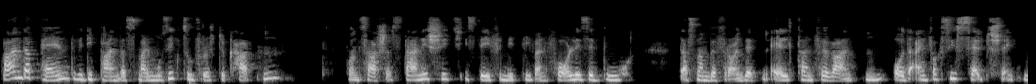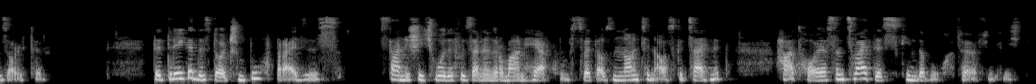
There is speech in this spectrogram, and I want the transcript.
Panda Pant, wie die Pandas mal Musik zum Frühstück hatten, von Sascha Stanisic ist definitiv ein Vorlesebuch, das man befreundeten Eltern, Verwandten oder einfach sich selbst schenken sollte. Der Träger des Deutschen Buchpreises, Stanisic wurde für seinen Roman Herkunft 2019 ausgezeichnet, hat heuer sein zweites Kinderbuch veröffentlicht.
